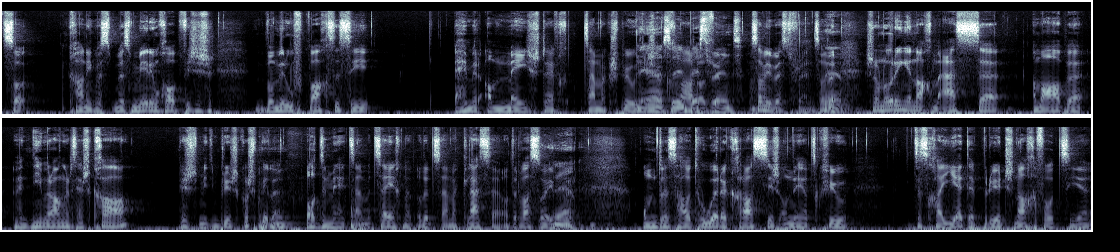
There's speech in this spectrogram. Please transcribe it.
so, keine Ahnung, was, was mir im Kopf ist, ist, als wir aufgewachsen sind, haben wir am meisten einfach zusammen gespielt. Ja, ist so wie Best oder? Friends. So wie Best Friends, oder? Ja. Schon nur irgendwie nach dem Essen am Abend, wenn du niemand anderes hast gehabt, bist du mit dem Bruder spielen. Mhm. Oder wir haben zusammen gezeichnet, oder zusammen gelesen, oder was auch immer. Ja. Und das halt hure krass ist und ich habe das Gefühl, das kann jeder Bruder nachvollziehen,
